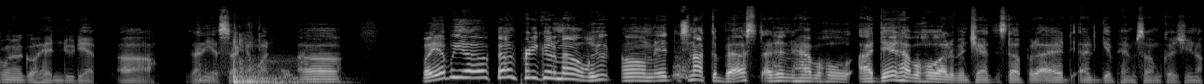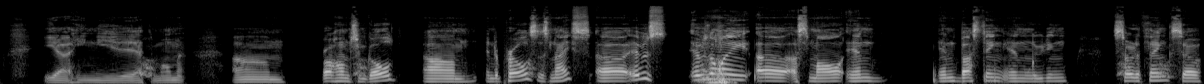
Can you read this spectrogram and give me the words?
we're gonna go ahead and do that. Uh, because I need a second one. Uh, but yeah, we uh found pretty good amount of loot. Um, it's not the best. I didn't have a whole. I did have a whole lot of enchanted stuff, but I had I'd give him some because you know, yeah, he needed it at the moment. Um, brought home some gold. Um, and the pearls is nice. Uh, it was it was only uh, a small in end busting and looting sort of thing. So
